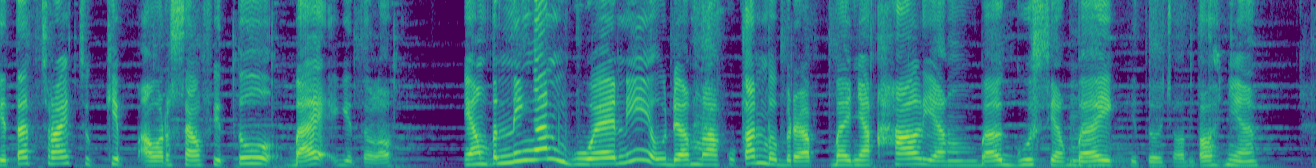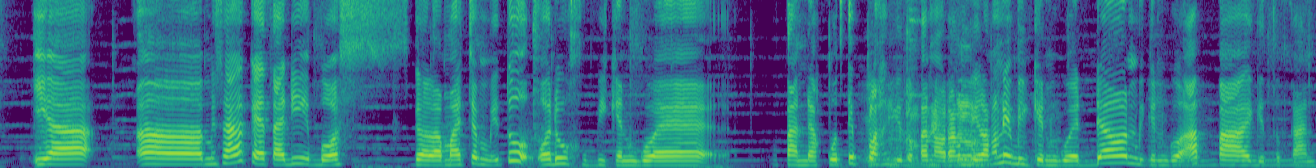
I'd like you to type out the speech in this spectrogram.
kita try to keep ourselves itu baik gitu loh yang penting kan gue nih udah melakukan beberapa banyak hal yang bagus yang Hmm. baik gitu contohnya. Ya eh, misalnya kayak tadi bos segala macem itu waduh bikin gue tanda kutip lah gitu kan. orang bilang nih bikin gue down bikin gue apa gitu kan.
